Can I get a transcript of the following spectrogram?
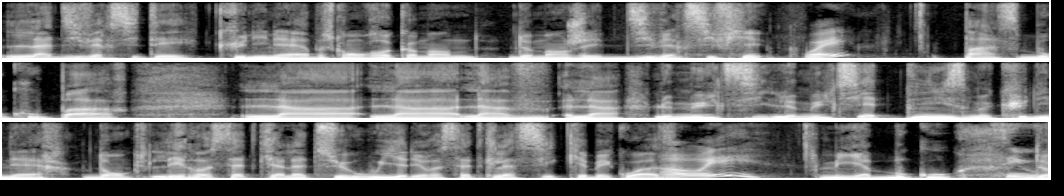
la diversité culinaire, parce qu'on recommande de manger diversifié, Oui. Passe beaucoup par la, la, la, la le multi, le multiethnisme culinaire. Donc, les recettes qu'il y a là-dessus, oui, il y a des recettes classiques québécoises. Ah oui? Mais il y a beaucoup de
